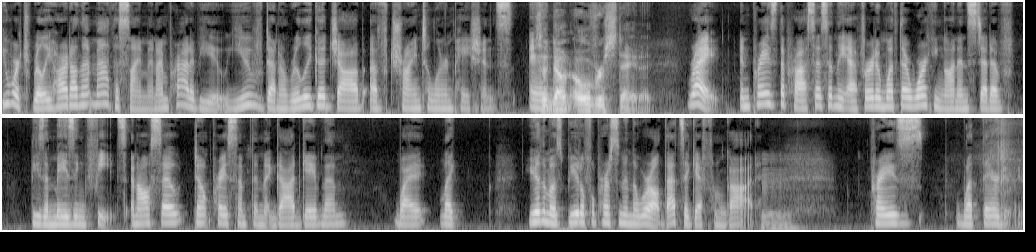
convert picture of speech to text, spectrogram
You worked really hard on that math assignment. I'm proud of you. You've done a really good job of trying to learn patience. And So don't overstate it. Right. And praise the process and the effort and what they're working on instead of these amazing feats. And also, don't praise something that God gave them. Why, like, you're the most beautiful person in the world. That's a gift from God. Mm-hmm. Praise what they're doing.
